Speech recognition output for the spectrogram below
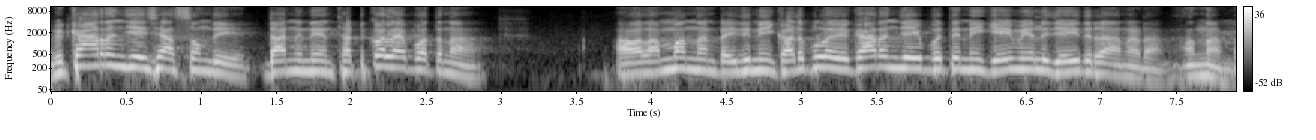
వికారం చేసేస్తుంది. దాన్ని నేను తట్టుకోలేకపోతున్నా. వాళ్ళ అమ్మ అందంట ఇది నీ కడుపులో వికారం చేయకపోతే నీకేమేలు చేయదురా అన్నాడా అందంట.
